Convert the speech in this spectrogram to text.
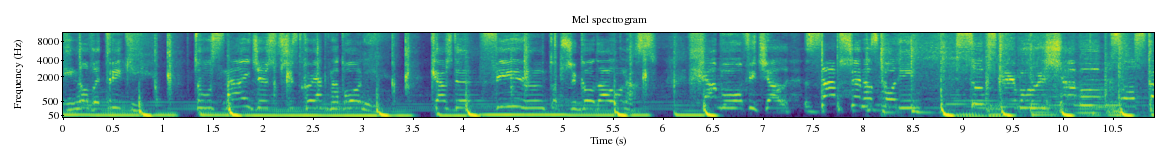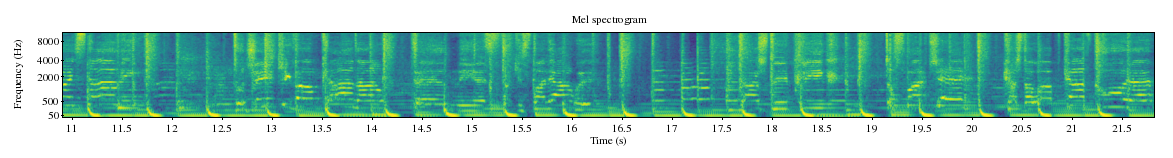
i nowe triki. Tu znajdziesz wszystko jak na dłoni. Każdy film to przygoda u nas. Shabu Official zawsze nas goni. Subskrybuj Shabu, zostań z nami. To dzięki wam kanał ten jest taki wspaniały. Każdy klik każda łapka w górę.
